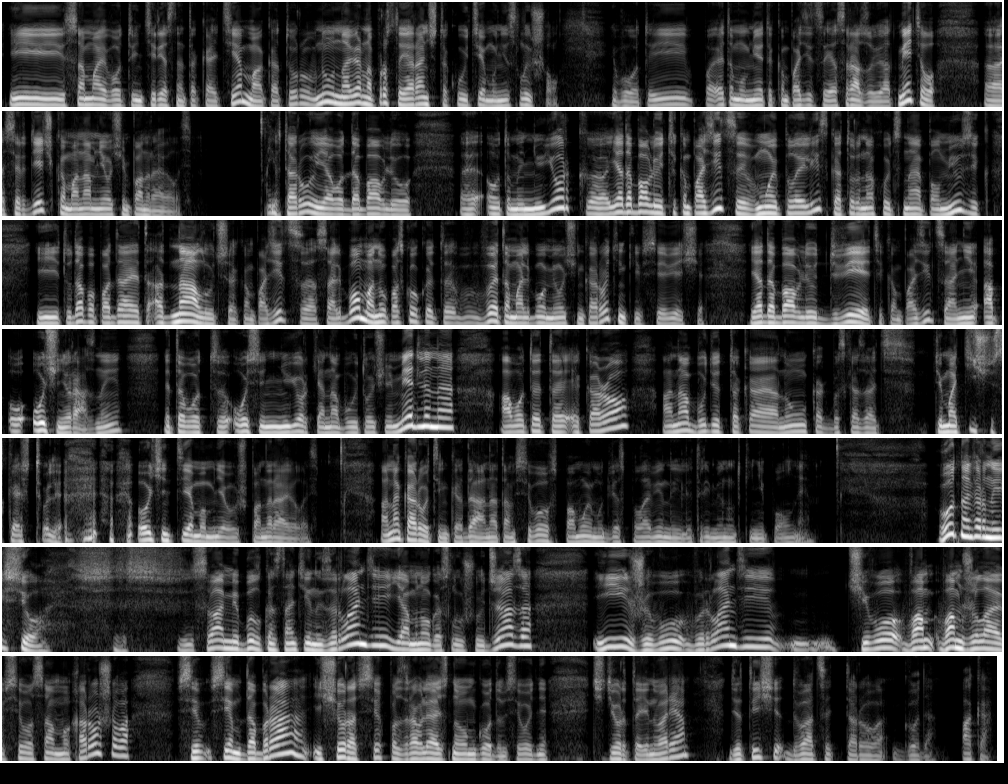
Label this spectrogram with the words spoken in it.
И сама вот интересная такая тема, которую, ну, наверное, просто я раньше такую тему не слышал. Вот, и поэтому мне эта композиция, я сразу ее отметил э, сердечком, она мне очень понравилась. И вторую я вот добавлю э, Autumn in New York. Я добавлю эти композиции в мой плейлист, который находится на Apple Music, и туда попадает одна лучшая композиция с альбома. Ну, поскольку это, в этом альбоме очень коротенькие все вещи, я добавлю две эти композиции. Они об, о, очень разные. Это вот «Осень в Нью-Йорке», она будет очень медленная, а вот эта «Экаро», она будет такая, ну, как бы сказать тематическая, что ли. Очень тема мне уж понравилась. Она коротенькая, да, она там всего, по-моему, две с половиной или три минутки неполные. Вот, наверное, и все. С вами был Константин из Ирландии. Я много слушаю джаза и живу в Ирландии. Чего вам, вам желаю всего самого хорошего, всем, всем добра. Еще раз всех поздравляю с Новым годом. Сегодня 4 января 2022 года. Пока.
